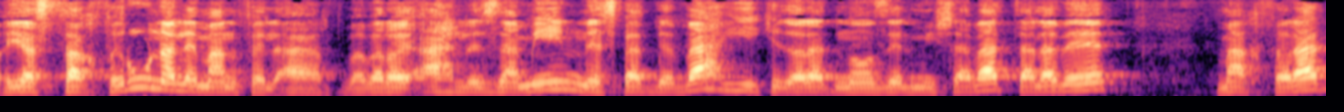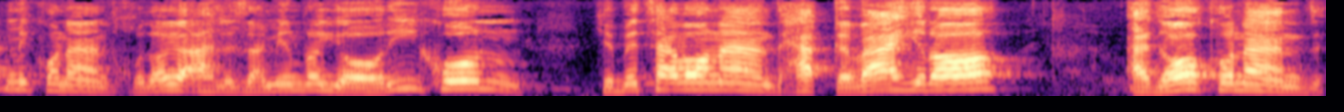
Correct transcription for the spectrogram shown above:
و یستغفرون لمن فی الارض. و برای اهل زمین نسبت به وحیی که دارد نازل می شود طلب مغفرت می کنند خدای اهل زمین را یاری کن که بتوانند حق وحی را ادا کنند.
